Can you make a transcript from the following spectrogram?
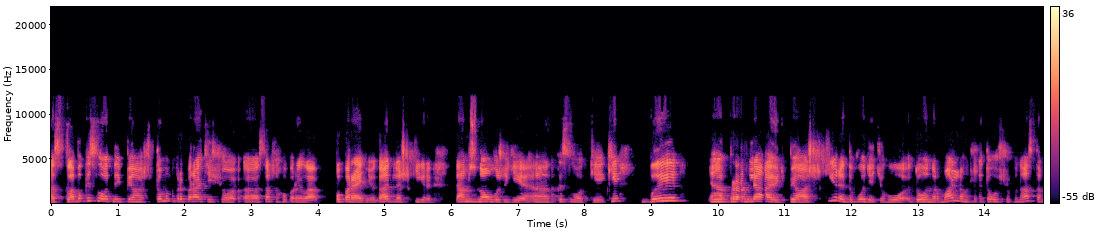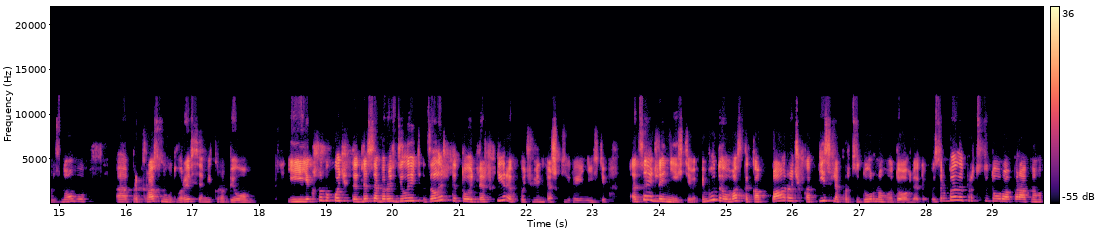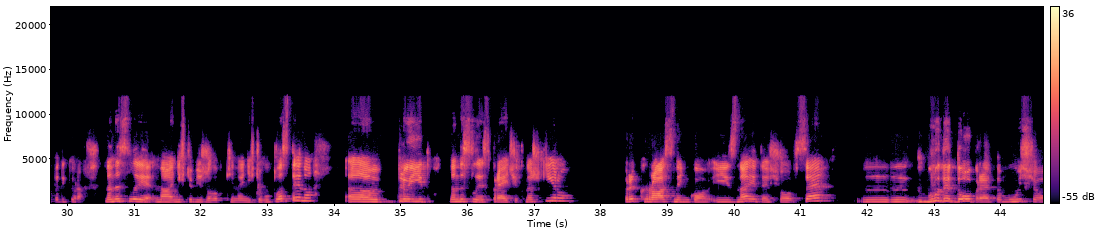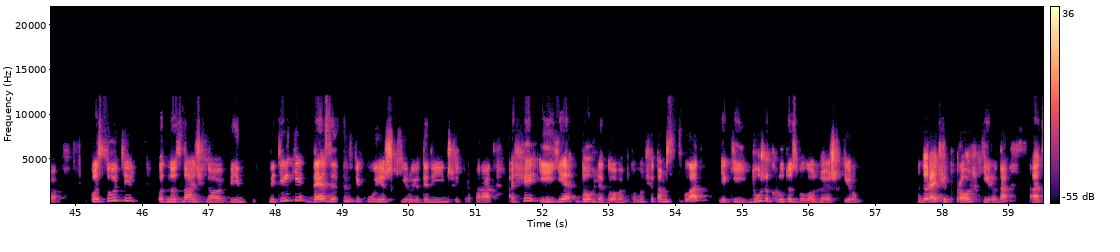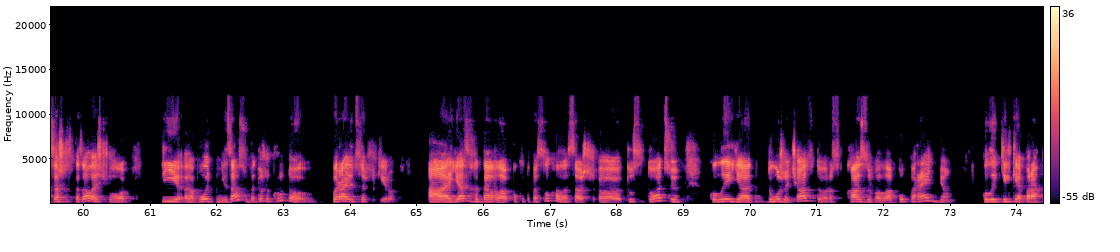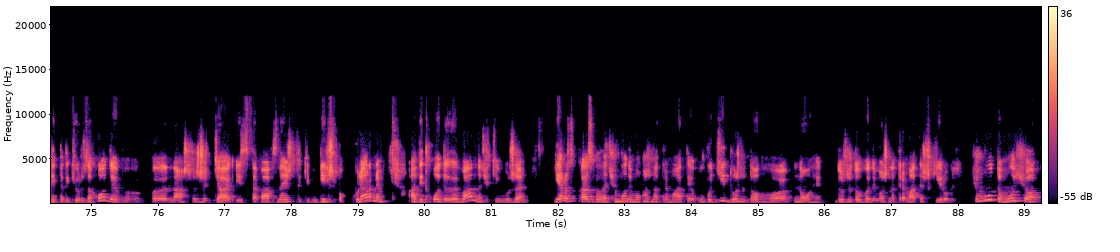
е, слабокислотний pH, в тому препараті, що е, Саша говорила попередньо да, для шкіри, там знову ж є е, кислотки, які виправляють pH шкіри, доводять його до нормального для того, щоб у нас там знову прекрасно утворився мікробіом. І якщо ви хочете для себе розділити, залиште той для шкіри, хоч він для шкіри і нігтів, а цей для нігтів. І буде у вас така парочка після процедурного догляду. Ви зробили процедуру апаратного педикюра, нанесли на нігтьові жолобки, на нігтьову пластину е, флюїд, нанесли спрейчик на шкіру. Прекрасненько. І знаєте, що все буде добре, тому що, по суті, однозначно він не тільки дезінфікує шкіру один і інший препарат, а ще і є доглядовим, тому що там склад, який дуже круто зволожує шкіру. До речі, про шкіру. Да? Саша сказала, що ці е, водні засоби дуже круто вбираються в шкіру. А я згадала, поки тебе слухала, Саш, е, ту ситуацію, коли я дуже часто розказувала попередньо коли тільки апаратний педикюр заходив в наше життя і ставав, знаєш, таким більш популярним, а відходили ванночки вже, я розказувала, чому не можна тримати у воді дуже довго ноги, дуже довго не можна тримати шкіру. Чому? Тому що е,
